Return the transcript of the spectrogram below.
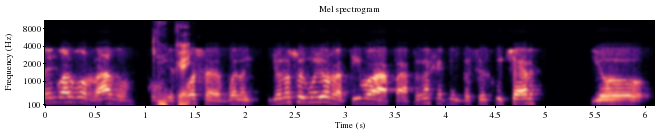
tengo algo ahorrado con mi esposa. Bueno, yo no soy muy ahorrativo, apenas que te empecé a escuchar, yo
